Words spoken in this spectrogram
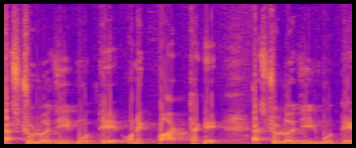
অ্যাস্ট্রোলজির মধ্যে অনেক পার্ট থাকে। অ্যাস্ট্রোলজির মধ্যে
